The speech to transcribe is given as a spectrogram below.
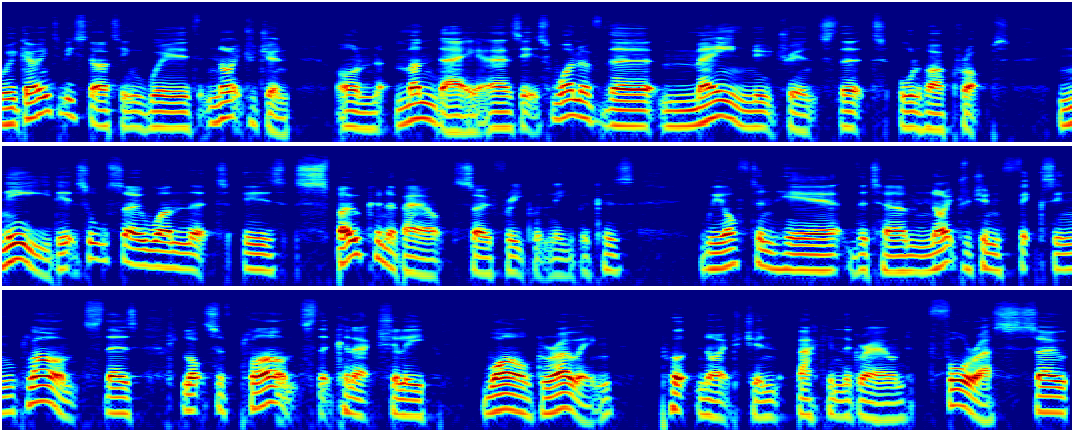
We're going to be starting with nitrogen on Monday, as it's one of the main nutrients that all of our crops need. It's also one that is spoken about so frequently because we often hear the term nitrogen fixing plants. There's lots of plants that can actually, while growing, put nitrogen back in the ground for us. So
